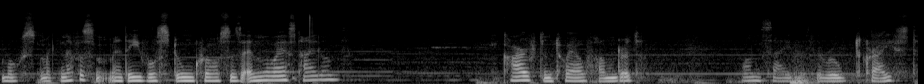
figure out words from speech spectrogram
most magnificent medieval stone crosses in the West Highlands. Carved in 1200. One side is the robed Christ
